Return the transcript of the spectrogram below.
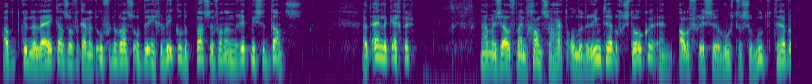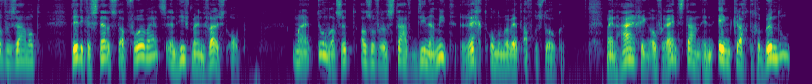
had het kunnen lijken alsof ik aan het oefenen was op de ingewikkelde passen van een ritmische dans. Uiteindelijk echter, na mijzelf mijn ganse hart onder de riem te hebben gestoken en alle frisse woesterse moed te hebben verzameld, deed ik een snelle stap voorwaarts en hief mijn vuist op maar toen was het alsof er een staaf dynamiet recht onder me werd afgestoken. Mijn haar ging overeind staan in één krachtige bundel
